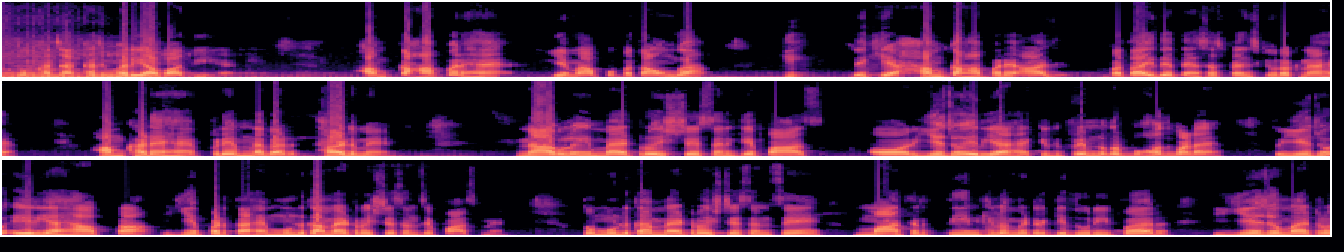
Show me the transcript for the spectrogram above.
तो खचाखच भरी आबादी है। हम कहाँ पर हैं ये मैं आपको बताऊँगा कि देखिए, हम कहाँ पर हैं? आज बता ही देते हैं, सस्पेंस क्यों रखना है? हम खड़े हैं प्रेम नगर थर्ड में। नागलोई मेट्रो स्टेशन के पास, और ये जो एरिया है, क्योंकि प्रेम नगर बहुत बड़ा है तो ये जो एरिया है आपका, ये पड़ता है मुंडका मेट्रो स्टेशन से पास में। तो मुंडका मेट्रो स्टेशन से मात्र तीन किलोमीटर की दूरी पर ये जो मेट्रो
